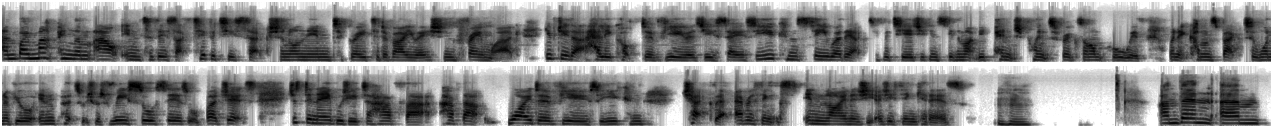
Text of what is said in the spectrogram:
and by mapping them out into this activity section on the integrated evaluation framework, gives you that helicopter view, as you say. So you can see where the activity is. You can see there might be pinch points, for example, with when it comes back to one of your inputs, which was resources or budgets. Just enables you to have that have that wider view, so you can check that everything's in line as you as you think it is. Mm-hmm. And then um,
